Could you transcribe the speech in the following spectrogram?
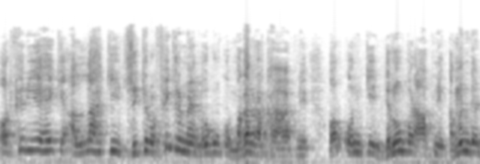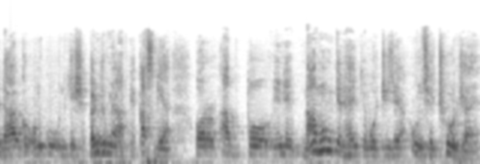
और फिर ये है कि अल्लाह की ज़िक्र फ़िक्र में लोगों को मगन रखा आपने, और उनके दिलों पर आपने कमंदे डालकर उनको, उनके शिकंज में आपने कस लिया और अब तो इन्हें नामुमकिन है कि वो चीज़ें उनसे छूट जाएँ।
